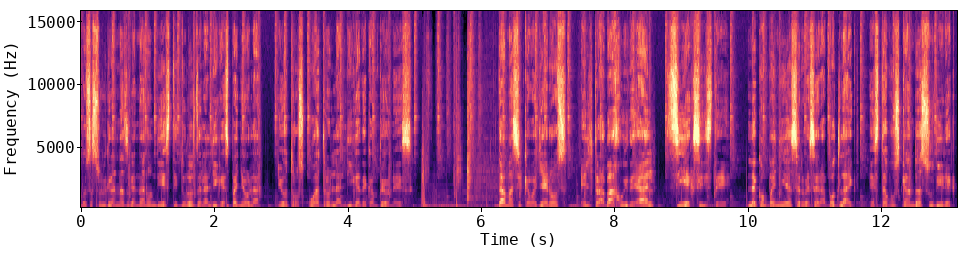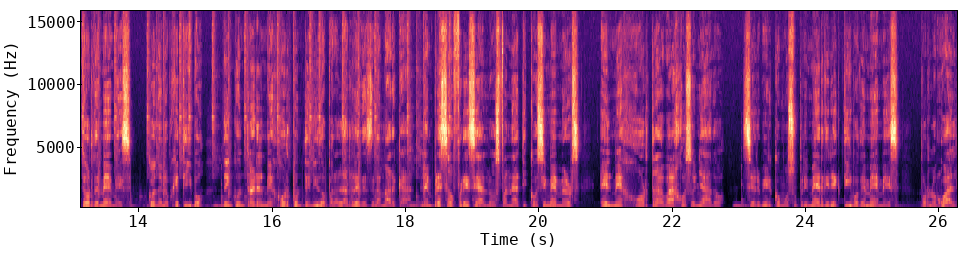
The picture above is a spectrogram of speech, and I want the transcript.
los azulgranas ganaron 10 títulos de la Liga Española y otros 4 en la Liga de Campeones. Damas y caballeros, el trabajo ideal sí existe. La compañía cervecera Bud Light está buscando a su director de memes, con el objetivo de encontrar el mejor contenido para las redes de la marca. La empresa ofrece a los fanáticos y memers el mejor trabajo soñado, servir como su primer directivo de memes, por lo cual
